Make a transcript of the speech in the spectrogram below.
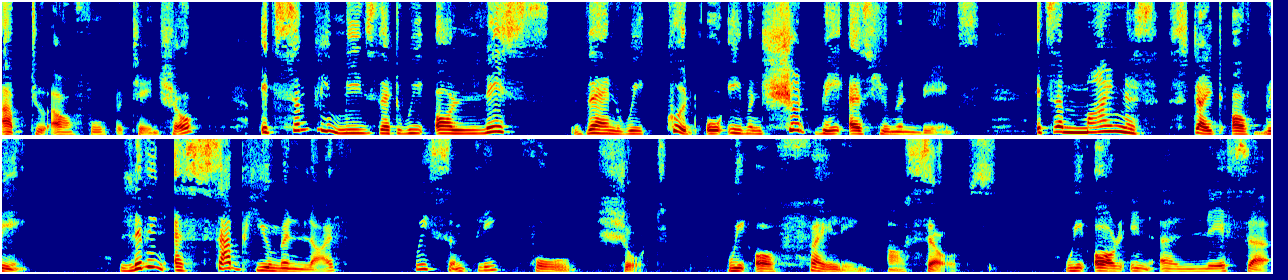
up to our full potential. It simply means that we are less than we could or even should be as human beings. It's a minus state of being. Living a subhuman life, we simply fall short. We are failing ourselves. We are in a lesser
